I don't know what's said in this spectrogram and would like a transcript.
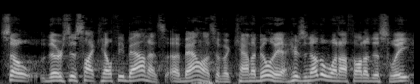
So there's this like healthy balance, a balance of accountability. Here's another one I thought of this week.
